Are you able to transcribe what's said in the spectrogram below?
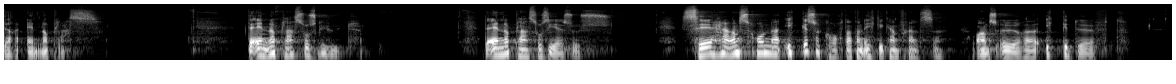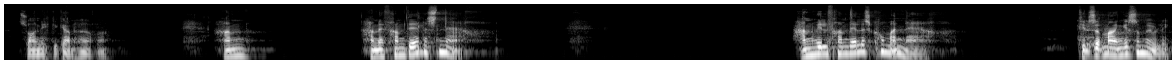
Det er ennå plass. Det er ennå plass hos Gud. Det er ennå plass hos Jesus. Se, Herrens hånd er ikke så kort at han ikke kan frelse, og hans øre er ikke døvt så han ikke kan høre. Han, han er fremdeles nær. Han vil fremdeles komme nær til så mange som mulig.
